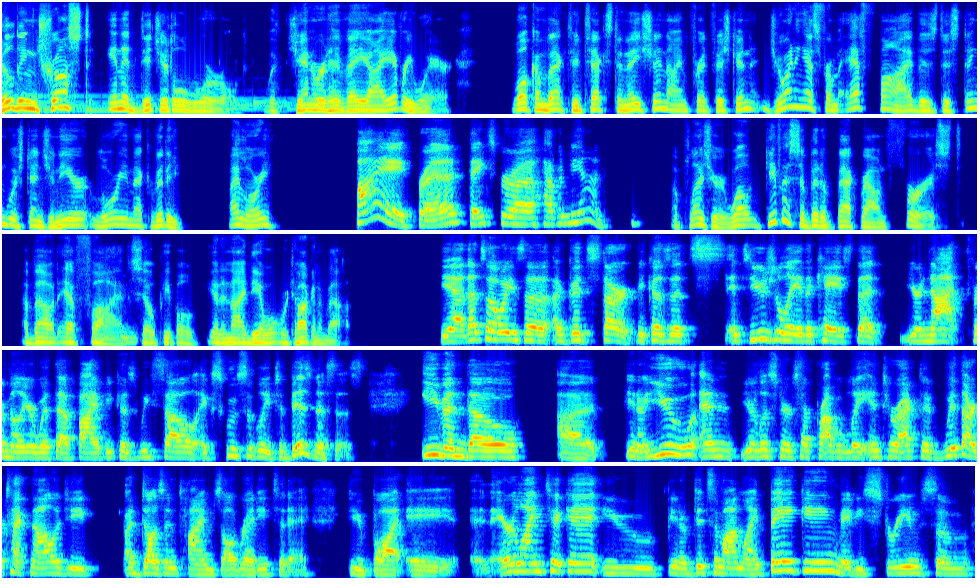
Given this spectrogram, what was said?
Building trust in a digital world with generative AI everywhere. Welcome back to Techstination. I'm Fred Fishkin. Joining us from F5 is distinguished engineer Lori MacVittie. Hi, Lori. Hi, Fred. Thanks for uh, having me on. A pleasure. Well, give us a bit of background first about F5 mm-hmm. so people get an idea what we're talking about. Yeah, that's always a, a good start because it's it's usually the case that you're not familiar with F5 because we sell exclusively to businesses, even though uh, you know you and your listeners have probably interacted with our technology a dozen times already today. If you bought a an airline ticket, you you know did some online banking, maybe streamed some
